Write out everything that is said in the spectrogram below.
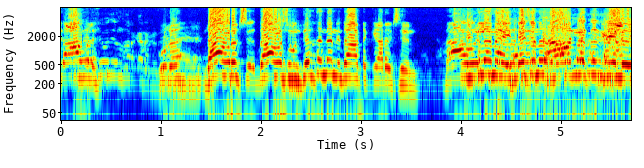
दहा आरक्षण दिलं. कुठं? दहा वर्ष दहा वर्ष म्हणतील त्यांनी दहा टक्के आरक्षण. टिकलं नाही त्याच्यानंतर फोडण्यातच गेले.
